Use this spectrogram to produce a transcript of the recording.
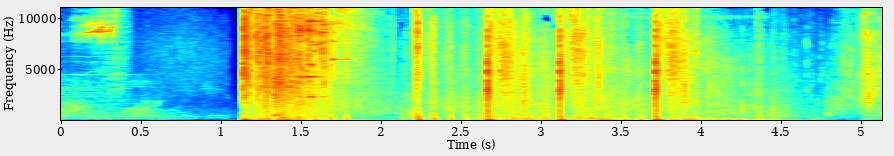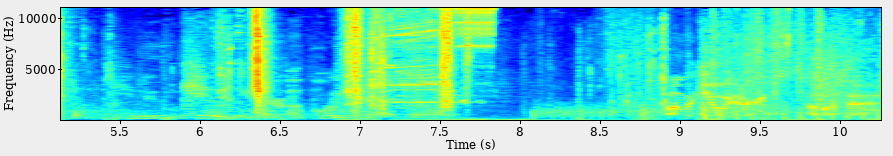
Round one. New kill leader appointed. I'm the kill leader. How about that?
